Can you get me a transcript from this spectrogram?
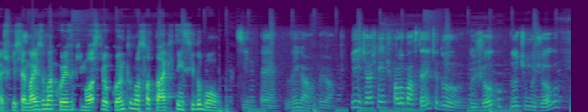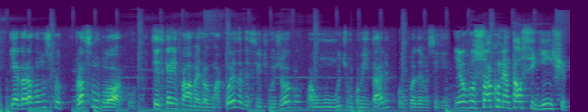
Acho que isso é mais uma coisa que mostra o quanto o nosso ataque tem sido bom. Sim, é, legal, legal. Gente, eu acho que a gente falou bastante do, do jogo, do último jogo, e agora vamos pro próximo bloco. Vocês querem falar mais alguma coisa desse último jogo? Algum último comentário? Ou podemos seguir? Eu vou só comentar o seguinte:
